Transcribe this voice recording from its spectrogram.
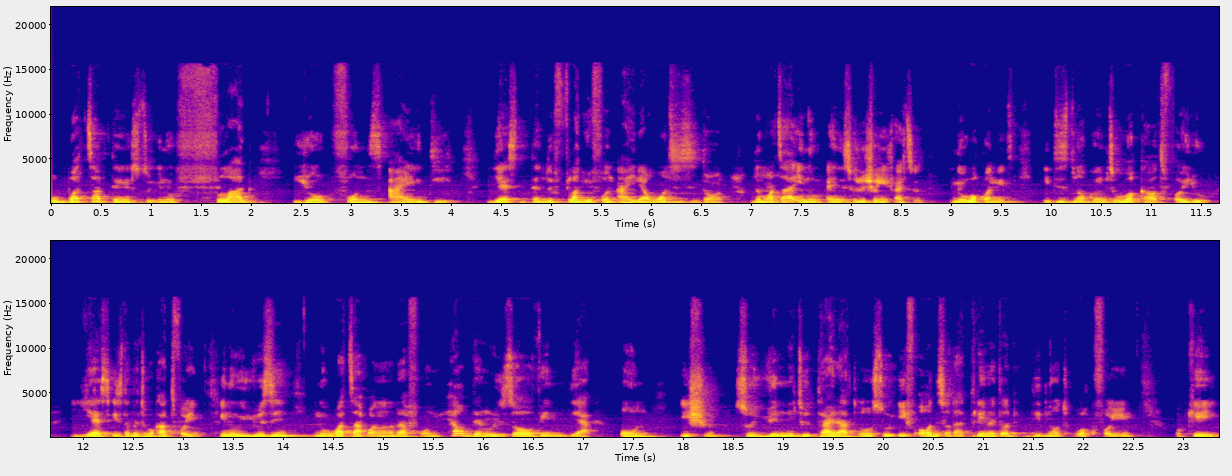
WhatsApp tends to you know flag your phone's ID. Yes, then to flag your phone and once it's done, no matter you know any solution you try to you know work on it it is not going to work out for you. Yes it's not going to work out for you. You know using you know whatsapp on another phone help them resolving their own issue. So you need to try that also if all these other three methods did not work for you. Okay?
